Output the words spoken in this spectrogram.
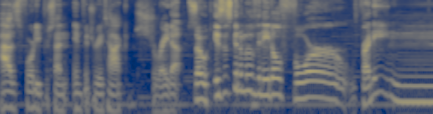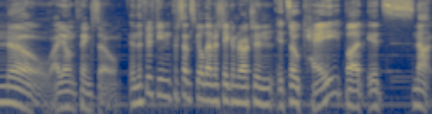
has 40 percent infantry attack straight up. So is this going to move the needle for Freddy? No I don't think so. In the 15 percent skill damage taken reduction it's okay but it's not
